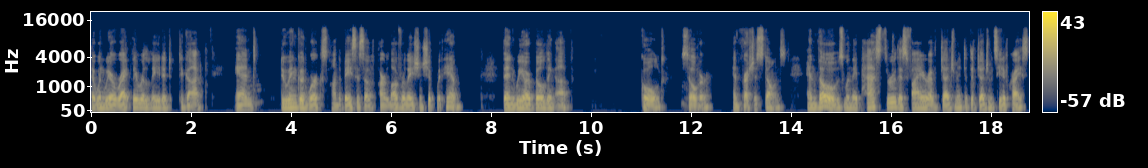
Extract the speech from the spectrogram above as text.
That when we are rightly related to God and doing good works on the basis of our love relationship with Him, then we are building up gold, silver, and precious stones. And those, when they pass through this fire of judgment at the judgment seat of Christ,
